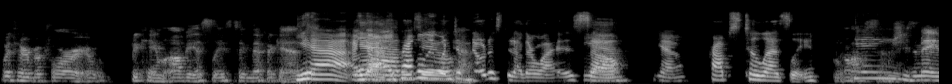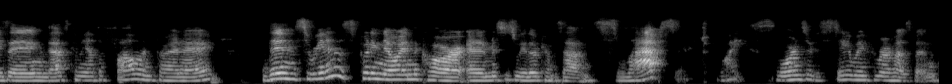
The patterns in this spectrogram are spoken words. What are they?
with her before it became obviously significant. Yeah, I, yeah, I probably wouldn't have noticed it otherwise. So yeah. Yeah props to Leslie. Awesome. Yay. She's amazing. That's coming out the following Friday. Then Serena is putting Noah in the car, and Mrs. Wheeler comes out and slaps her twice, warns her to stay away from her husband.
